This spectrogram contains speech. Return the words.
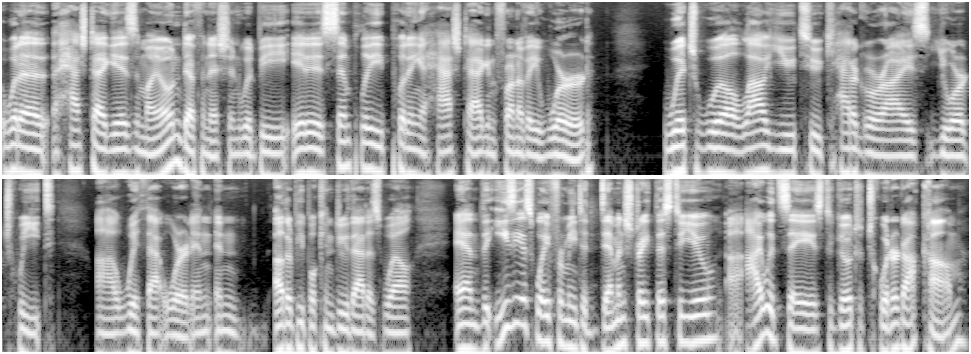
what a, hashtag is in my own definition would be it is simply putting a hashtag in front of a word, which will allow you to categorize your tweet uh, with that word. And, and other people can do that as well. And the easiest way for me to demonstrate this to you, uh, I would say, is to go to twitter.com,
